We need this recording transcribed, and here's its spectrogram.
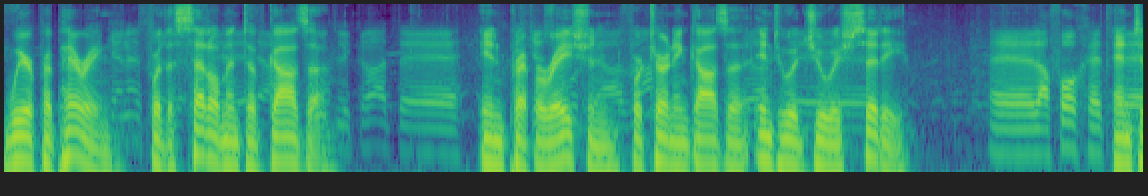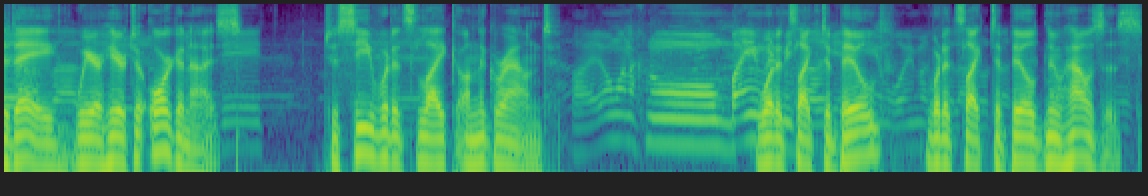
we're preparing for the settlement of Gaza, in preparation for turning Gaza into a Jewish city. And today, we are here to organize, to see what it's like on the ground what it's like to build, what it's like to build new houses.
